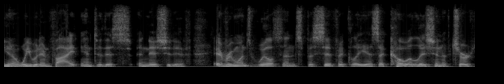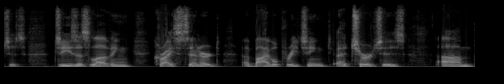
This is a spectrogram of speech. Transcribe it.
you know, we would invite into this initiative. Everyone's Wilson specifically is a coalition of churches, Jesus loving, Christ centered, uh, Bible preaching uh, churches. Um,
